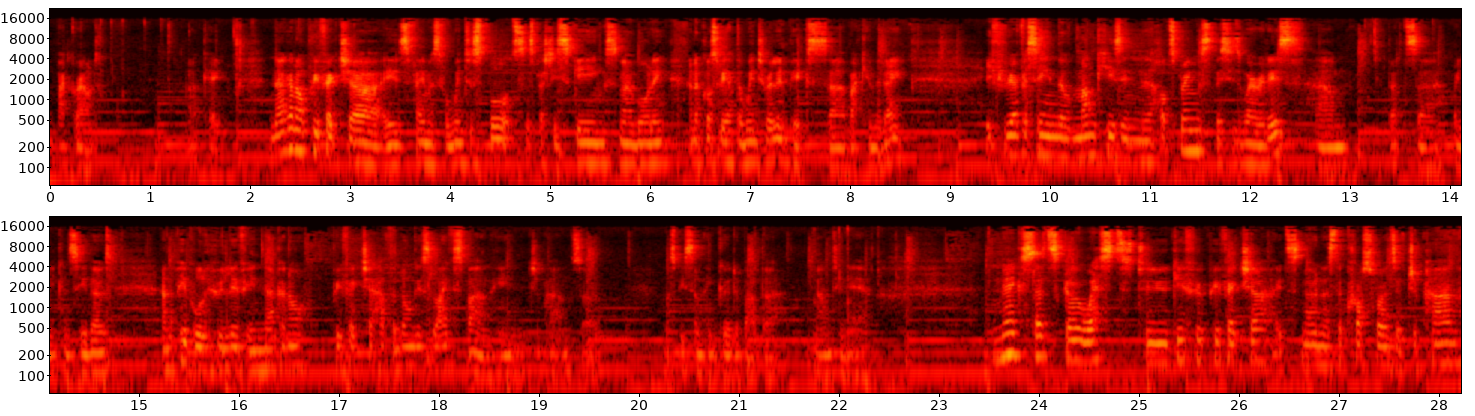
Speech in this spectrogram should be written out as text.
background. Okay. Nagano Prefecture is famous for winter sports, especially skiing, snowboarding, and of course we had the Winter Olympics uh, back in the day. If you've ever seen the monkeys in the hot springs, this is where it is. Um, that's uh, where you can see those. And the people who live in Nagano Prefecture have the longest lifespan in Japan, so must be something good about the mountain air. Next, let's go west to Gifu Prefecture. It's known as the crossroads of Japan.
